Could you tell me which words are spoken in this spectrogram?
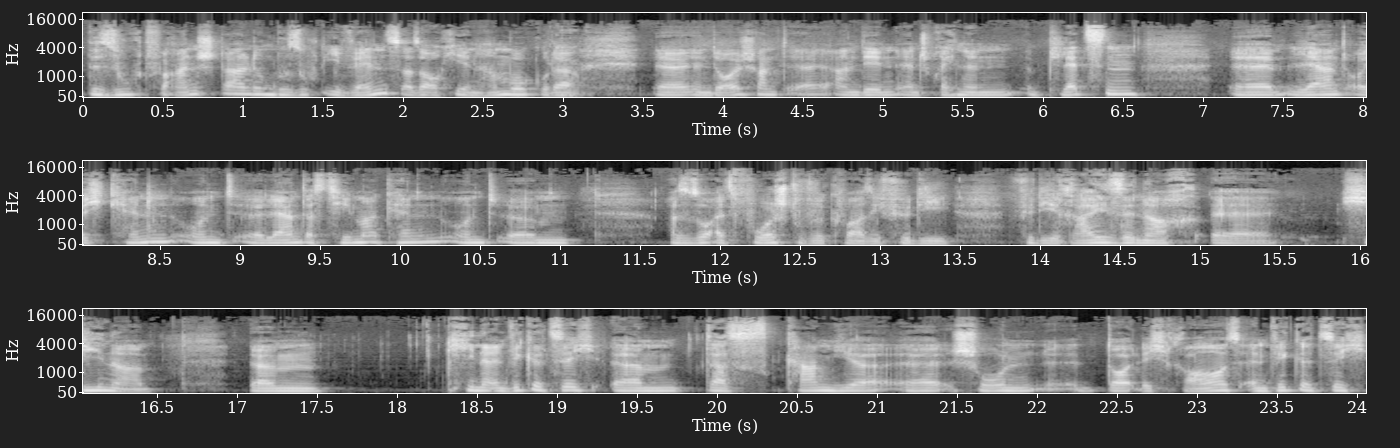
besucht Veranstaltungen, besucht Events, also auch hier in Hamburg oder äh, in Deutschland äh, an den entsprechenden Plätzen, äh, lernt euch kennen und äh, lernt das Thema kennen und ähm, also so als Vorstufe quasi für die, für die Reise nach äh, China. Ähm, China entwickelt sich, ähm, das kam hier äh, schon deutlich raus, entwickelt sich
